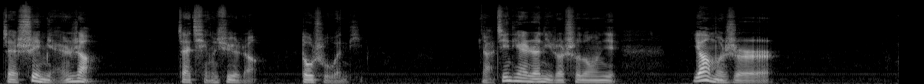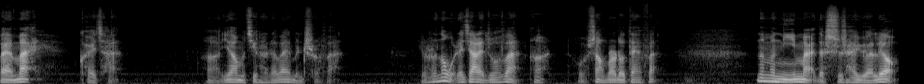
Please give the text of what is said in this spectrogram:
在睡眠上、在情绪上都出问题。啊，今天人你说吃东西，要么是外卖快餐啊，要么经常在外面吃饭。有时候那我在家里做饭啊，我上班都带饭。那么你买的食材原料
